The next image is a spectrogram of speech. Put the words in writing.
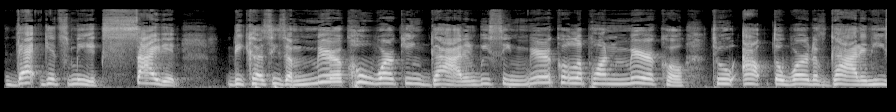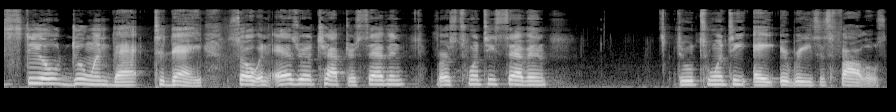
that gets me excited because he's a miracle working God and we see miracle upon miracle throughout the word of God and he's still doing that today. So in Ezra chapter 7 verse 27 through 28 it reads as follows.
